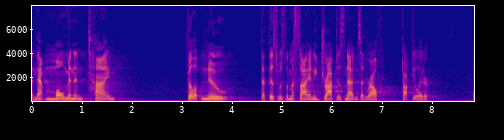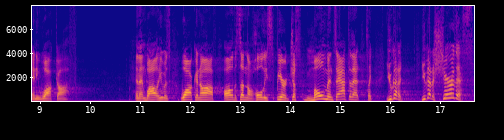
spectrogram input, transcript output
And that moment in time, Philip knew that this was the Messiah, and he dropped his net and said, Ralph, talk to you later. And he walked off. And then while he was walking off, all of a sudden the Holy Spirit, just moments after that, it's like, you gotta, you gotta share this.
